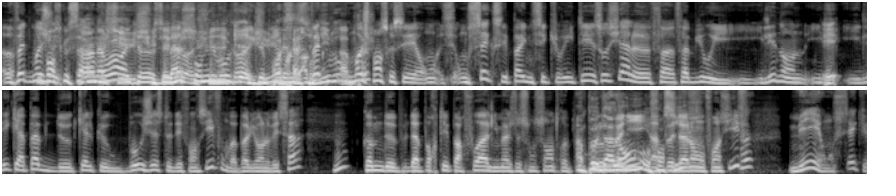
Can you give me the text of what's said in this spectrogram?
En fait, moi, je pense je- que ça n'a rien à voir d'accord- juste son niveau avec. En fait, moi, je pense que c'est, on, sait que c'est pas une sécurité sociale. euh, Fa- Fabio, il, il est dans, il, il est capable de quelques beaux gestes défensifs. On va pas lui enlever ça, comme de- d'apporter parfois à l'image de son centre Hmm. Un peu d'allant un offensif. peu d'allant offensif. Mais on sait que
